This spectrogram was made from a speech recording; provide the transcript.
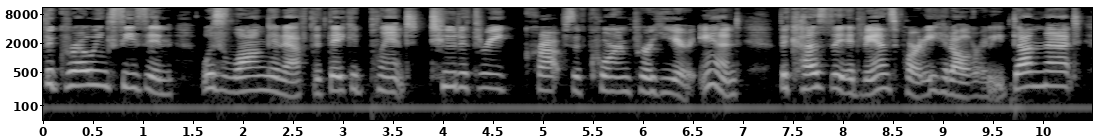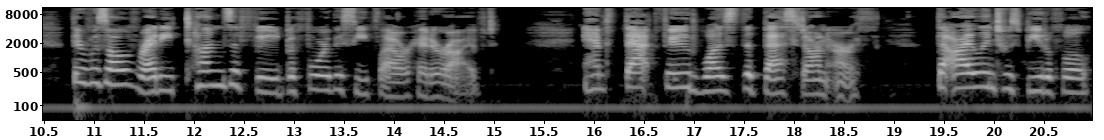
The growing season was long enough that they could plant two to three crops of corn per year, and because the advance party had already done that, there was already tons of food before the Seaflower had arrived. And that food was the best on earth. The island was beautiful,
